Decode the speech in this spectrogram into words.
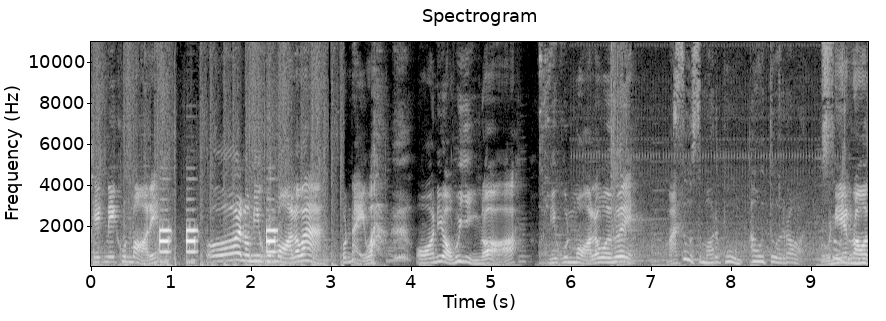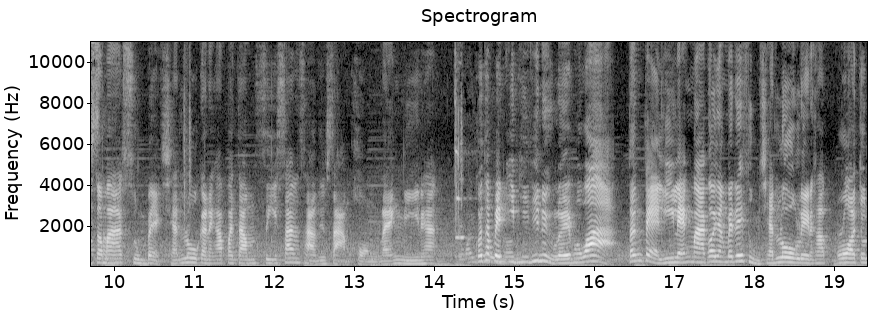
เช็คเน็กคุณหมอดิ โอ้ยเรามีคุณหมอแล้วว่ะ คนไหนวะ อ๋อ นี่เหรอผู้หญิงเหรอ มีคุณหมอแล้วเว้ยเฮ้ย มาสู้สมรภูมิเอาตัวรอดวันนี้เราจะมาสุ่มแบกแชมป์โลกกันนะครับ ประจำซีซั่น 33 ของแรงค์นี้นะฮะ ก็จะเป็น EP ที่ 1 เลยเพราะว่าตั้งแต่รีแรงค์มาก็ยังไม่ได้สุ่มแชมป์โลกเลยนะครับ รอจน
